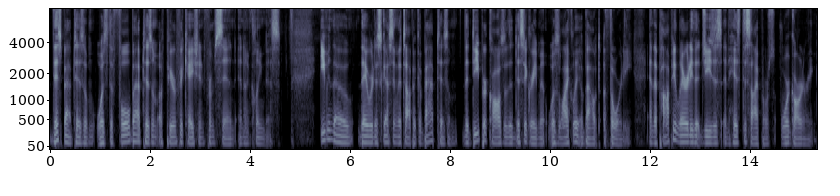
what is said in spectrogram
This baptism was the full baptism of purification from sin and uncleanness. Even though they were discussing the topic of baptism, the deeper cause of the disagreement was likely about authority and the popularity that Jesus and his disciples were garnering.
